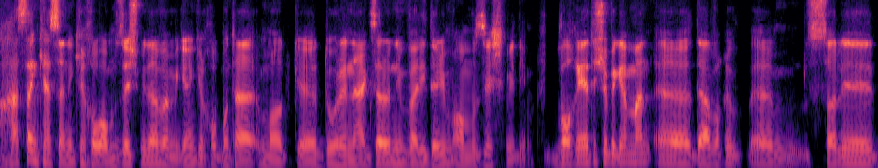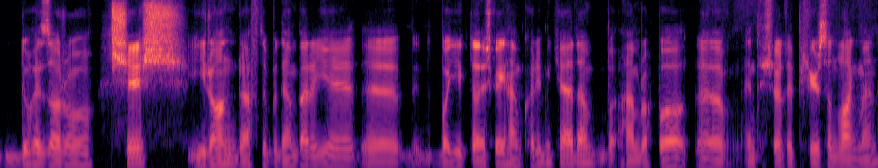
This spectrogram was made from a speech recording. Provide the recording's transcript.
هستن کسانی که خب آموزش میدن و میگن که خب ما, ما دوره نگذرونیم ولی داریم آموزش میدیم. واقعیتش رو بگم من در واقع سال 2006 ایران رفته بودم برای با یک دانشگاهی همکاری می‌کردم همراه با انتشارات پیرسون لانگمن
